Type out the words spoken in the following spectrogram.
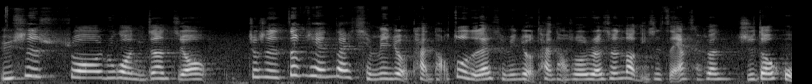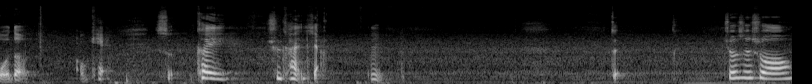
于是说，如果你真的只有，就是这篇在前面就有探讨，作者在前面就有探讨说，人生到底是怎样才算值得活的？OK，是可以去看一下。嗯，对，就是说，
